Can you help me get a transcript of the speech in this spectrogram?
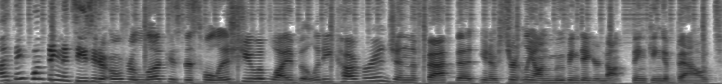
I think one thing that's easy to overlook is this whole issue of liability coverage and the fact that, you know, certainly on moving day, you're not thinking about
